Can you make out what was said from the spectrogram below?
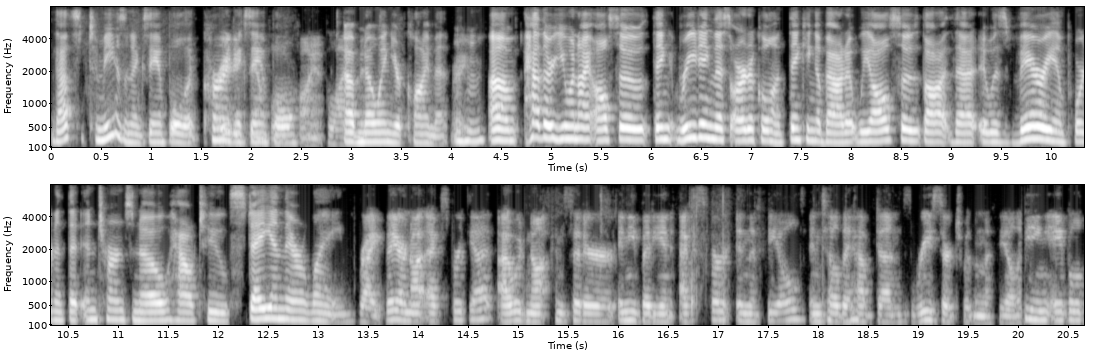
that's to me is an example, a current Great example. of of knowing your climate. Right. Mhm. Um, Heather, you and I also think reading this article and thinking about it, we also thought that it was very important that interns know how to stay in their lane. Right. They are not experts yet. I would not consider anybody an expert in the field until they have done research within the field. Being able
